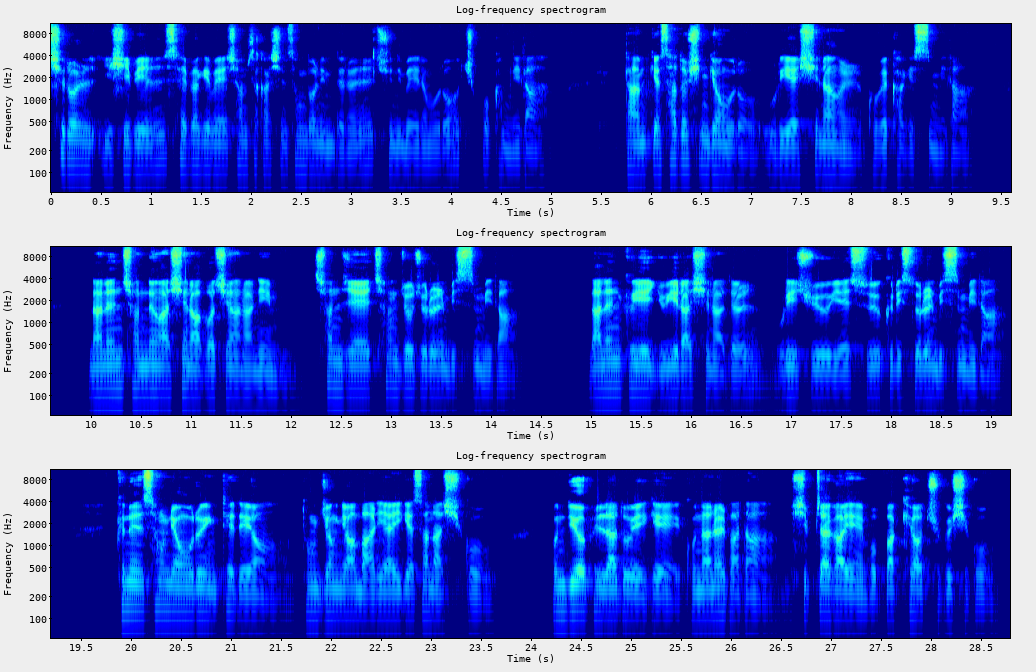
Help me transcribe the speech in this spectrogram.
7월 20일 새벽 예배에 참석하신 성도님들을 주님의 이름으로 축복합니다. 다 함께 사도신경으로 우리의 신앙을 고백하겠습니다. 나는 전능하신 아버지 하나님, 천지의 창조주를 믿습니다. 나는 그의 유일하신 아들, 우리 주 예수 그리스도를 믿습니다. 그는 성령으로 잉태되어 동정녀 마리아에게서 나시고 본디오 빌라도에게 고난을 받아 십자가에 못 박혀 죽으시고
